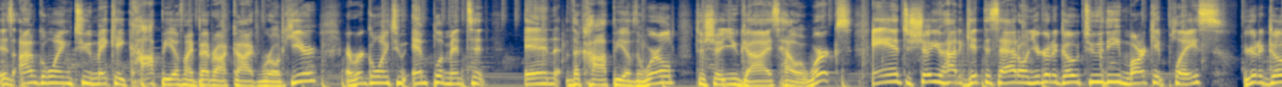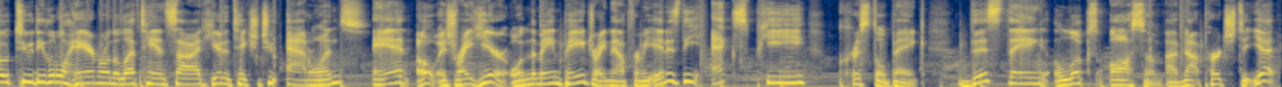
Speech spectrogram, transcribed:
is I'm going to make a copy of my Bedrock Guide world here, and we're going to implement it in the copy of the world to show you guys how it works. And to show you how to get this add-on, you're going to go to the marketplace. You're going to go to the little hammer on the left-hand side here that takes you to add-ons. And oh, it's right here on the main page right now for me. It is the XP crystal bank. This thing looks awesome. I've not purchased it yet.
